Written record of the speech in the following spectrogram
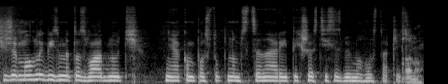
Čiže mohli by sme to zvládnuť v nejakom postupnom scenári tých 6 tisíc by mohlo stačiť. Áno.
